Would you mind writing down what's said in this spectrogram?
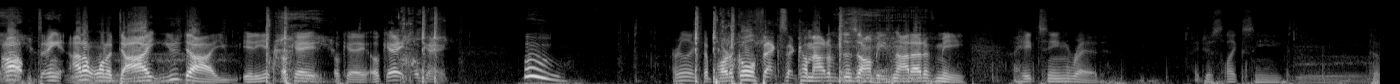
Oh, dang it. I don't want to die. You die, you idiot. Okay, okay, okay, okay. Woo. I really like the particle effects that come out of the zombies, not out of me. I hate seeing red. I just like seeing the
